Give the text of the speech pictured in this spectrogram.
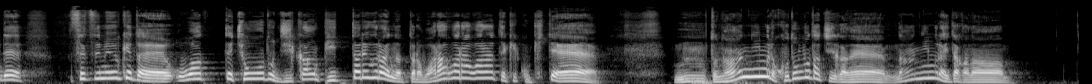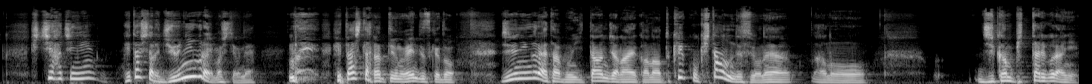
で、説明を受けて終わってちょうど時間ぴったりぐらいになったら、わらわらわらって結構来て、うんと何人ぐらい、子供たちがね、何人ぐらいいたかな7、8人？下手したら10人ぐらいいましたよね。下手したらっていうのが変ですけど、10人ぐらい多分いたんじゃないかなと結構来たんですよね。あの、時間ぴったりぐらいに。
